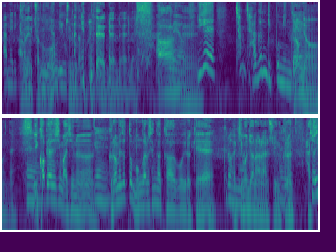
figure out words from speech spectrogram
아메리카노, 아메리카노 줍니다 미국 줍니다. 가면 네네네네. 아, 그래요 네. 이게 참 작은 기쁨인데 그럼요. 네. 네. 이 커피 한 잔씩 마시는 네. 그러면서 또 뭔가를 생각하고 이렇게 그럼요. 기분 전환을 할 수 있는 네. 그런 아주 작은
